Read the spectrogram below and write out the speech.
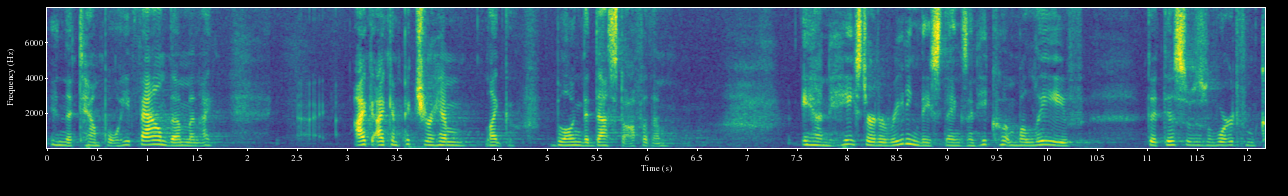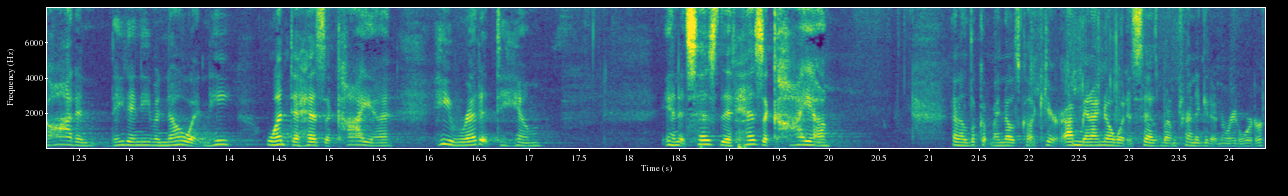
in the temple. He found them, and I, I, I can picture him like blowing the dust off of them. And he started reading these things, and he couldn't believe that this was a word from God, and they didn't even know it. And he went to Hezekiah, and he read it to him. And it says that Hezekiah, and I look at my notes like here, I mean, I know what it says, but I'm trying to get it in the right order.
